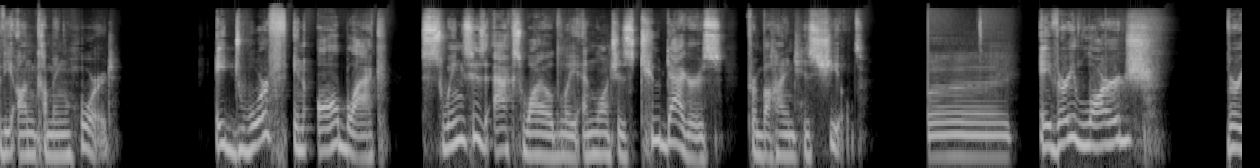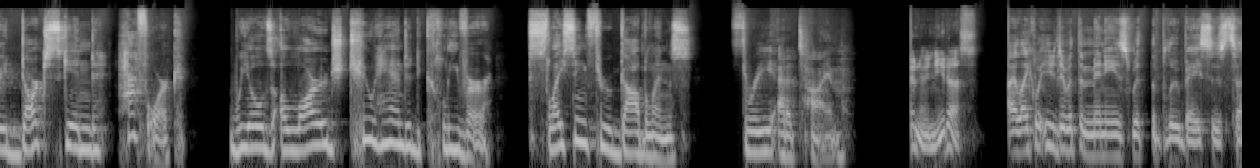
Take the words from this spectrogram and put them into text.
the oncoming horde. A dwarf in all black swings his axe wildly and launches two daggers from behind his shield. A very large, very dark skinned half orc wields a large two handed cleaver, slicing through goblins three at a time. They don't need us. I like what you did with the minis with the blue bases to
